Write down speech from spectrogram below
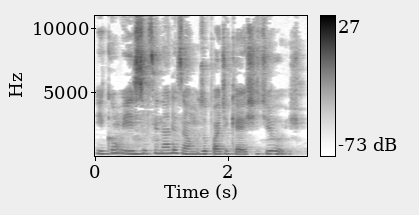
E com isso finalizamos o podcast de hoje.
